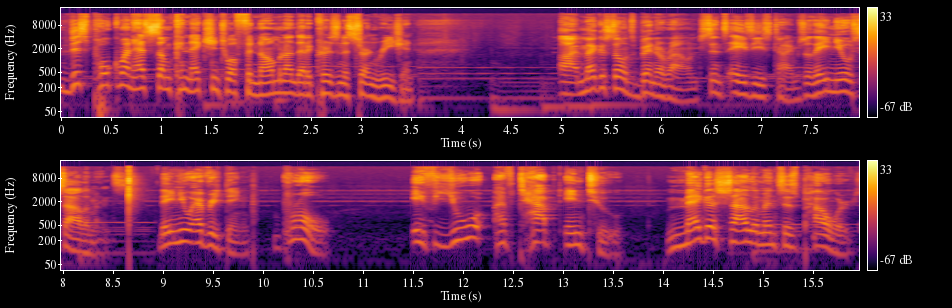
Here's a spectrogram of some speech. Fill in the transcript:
This Pokemon has some connection to a phenomenon that occurs in a certain region. Alright, Megastone's been around since AZ's time, so they knew Salamence. They knew everything. Bro, if you have tapped into Mega Salamence's powers,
